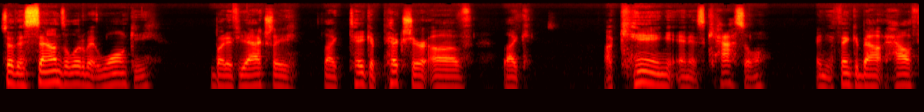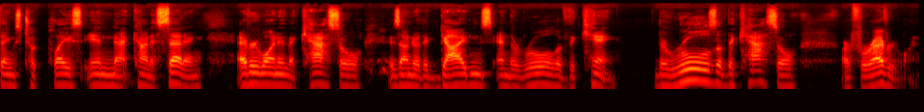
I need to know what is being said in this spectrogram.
So this sounds a little bit wonky, but if you actually like take a picture of like a king and his castle and you think about how things took place in that kind of setting, everyone in the castle is under the guidance and the rule of the king. The rules of the castle are for everyone.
